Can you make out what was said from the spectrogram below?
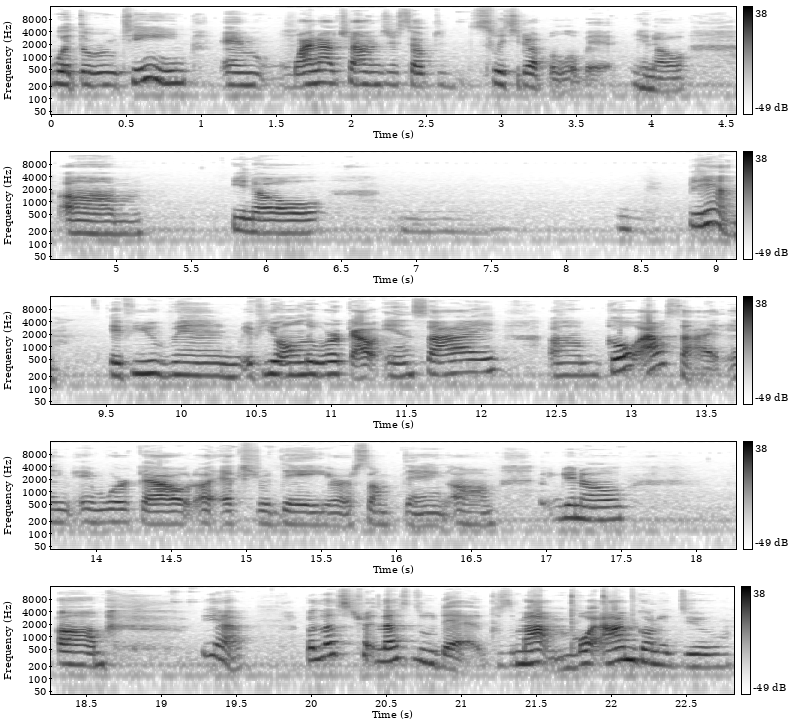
with the routine and why not challenge yourself to switch it up a little bit you know? Um you know? Yeah if you've been if you only work out inside um, go outside and, and work out an extra day or something um, you know um, yeah but let's try let's do that because my what i'm gonna do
